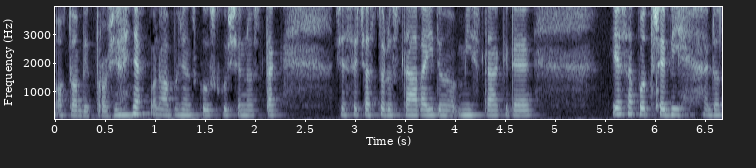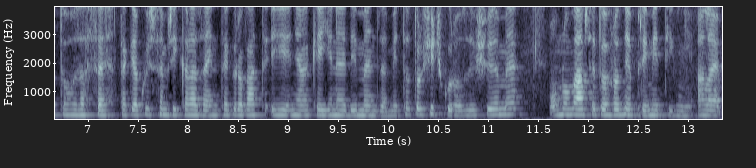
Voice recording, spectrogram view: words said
o to, aby prožili nějakou náboženskou zkušenost, tak že se často dostávají do místa, kde je zapotřebí do toho zase, tak jak už jsem říkala, zaintegrovat i nějaké jiné dimenze. My to trošičku rozlišujeme, omlouvám se to hodně primitivní, ale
